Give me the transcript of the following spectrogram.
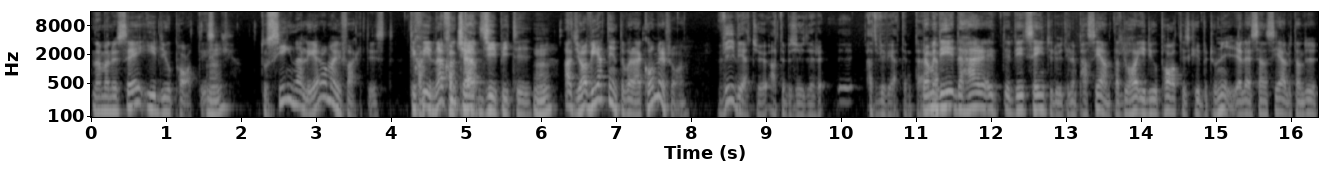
när man nu säger idiopatisk, Mm. då signalerar man ju faktiskt, till Kom- skillnad från. ChatGPT, Mm. att jag vet inte var det här kommer ifrån. Vi vet ju att det betyder eh, att vi vet inte. Ja, men det, det här det, det säger inte du till en patient, att du har idiopatisk hypertoni, eller essentiell, utan du,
